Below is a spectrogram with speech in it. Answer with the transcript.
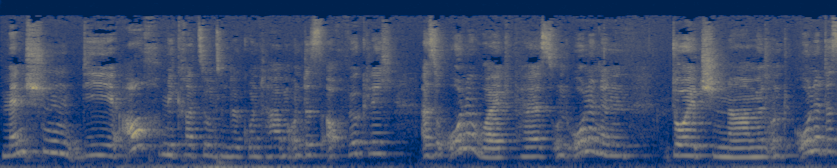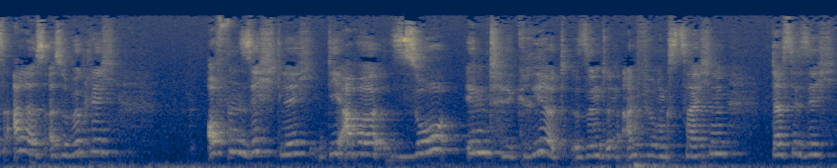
Menschen, die auch Migrationshintergrund haben und das auch wirklich, also ohne White Pass und ohne einen deutschen Namen und ohne das alles, also wirklich offensichtlich, die aber so integriert sind, in Anführungszeichen, dass sie sich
